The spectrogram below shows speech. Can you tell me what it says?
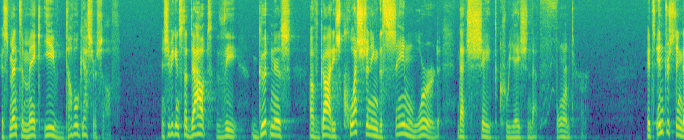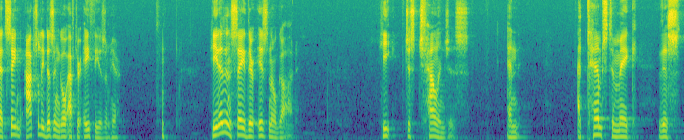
is meant to make Eve double guess herself. And she begins to doubt the goodness of God. He's questioning the same word that shaped creation, that formed her. It's interesting that Satan actually doesn't go after atheism here. he doesn't say there is no God. He just challenges and attempts to make this,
